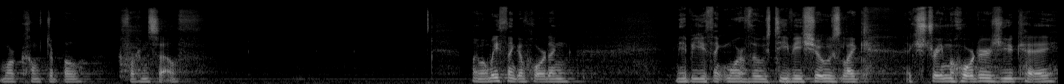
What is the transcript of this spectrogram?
more comfortable for himself. Now, when we think of hoarding, maybe you think more of those TV shows like Extreme Hoarders UK,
